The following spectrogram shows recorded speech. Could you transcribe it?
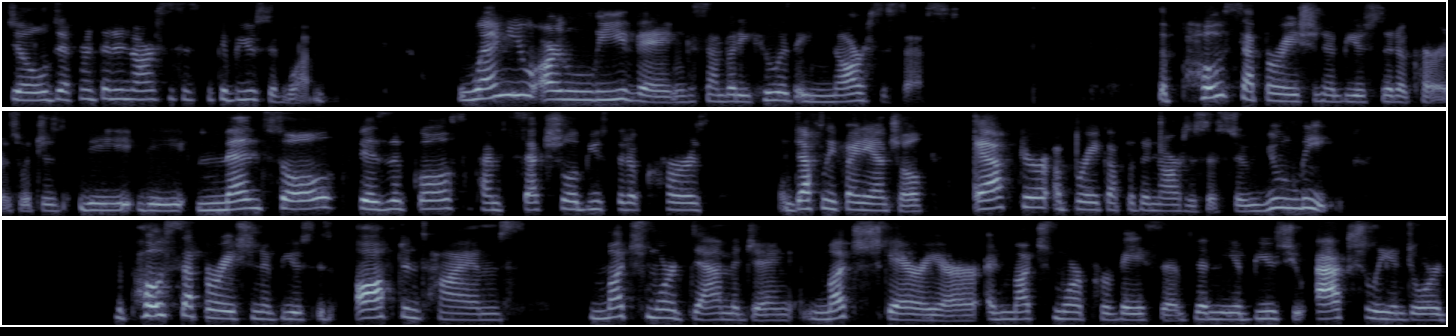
still different than a narcissistic abusive one. When you are leaving somebody who is a narcissist the post separation abuse that occurs which is the the mental physical sometimes sexual abuse that occurs and definitely financial after a breakup with a narcissist so you leave the post separation abuse is oftentimes much more damaging much scarier and much more pervasive than the abuse you actually endured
